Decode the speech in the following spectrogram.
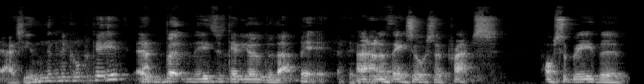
Actually, isn't it going to be complicated? And, but it's just getting over that bit. I think. And I think it's also perhaps possibly the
